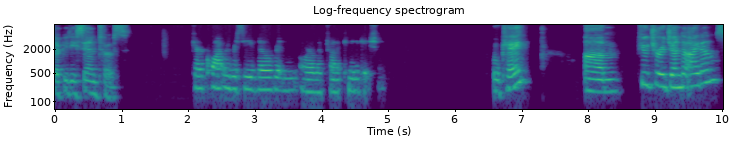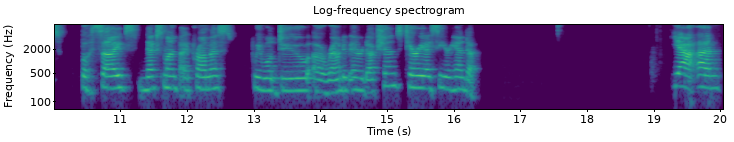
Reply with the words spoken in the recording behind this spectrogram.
Deputy Santos. Chair Quant, we received no written or electronic communication. Okay. Um, future agenda items, besides next month, I promise, we will do a round of introductions. Terry, I see your hand up. Yeah, um,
